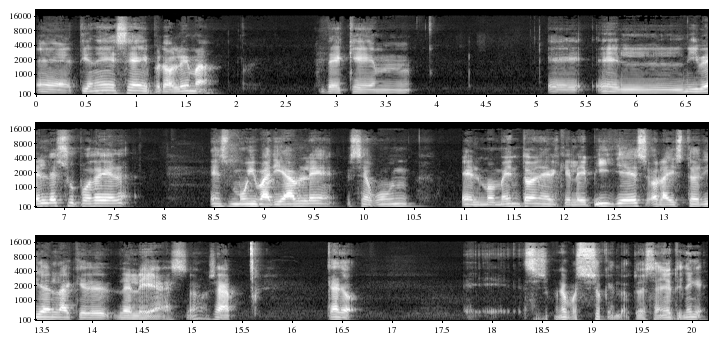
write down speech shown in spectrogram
eh, tiene ese problema de que mm, eh, el nivel de su poder es muy variable según el momento en el que le pilles o la historia en la que le leas, ¿no? O sea, claro, se supone pues eso, que el Doctor Extraño tiene que,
